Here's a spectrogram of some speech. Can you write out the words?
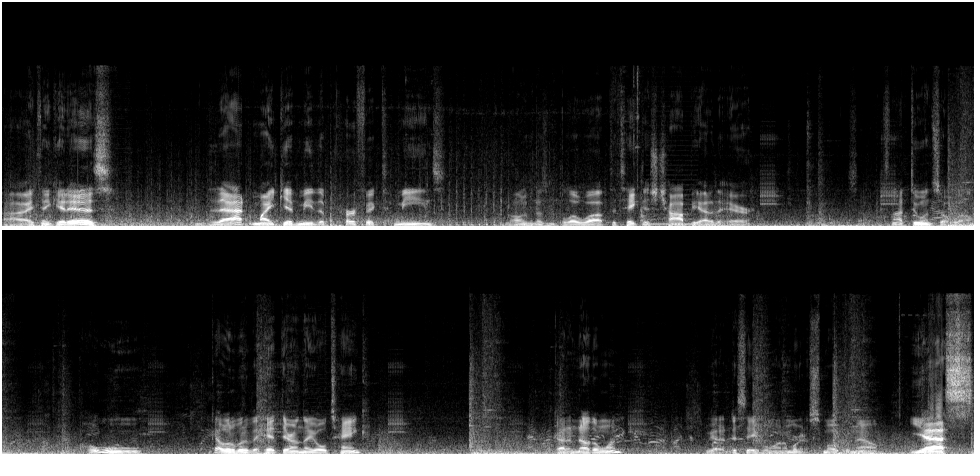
I think it is. That might give me the perfect means, as long as it doesn't blow up, to take this choppy out of the air. So it's not doing so well. Oh, got a little bit of a hit there on the old tank. Got another one. We got a disable on him. We're going to smoke him now. Yes!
